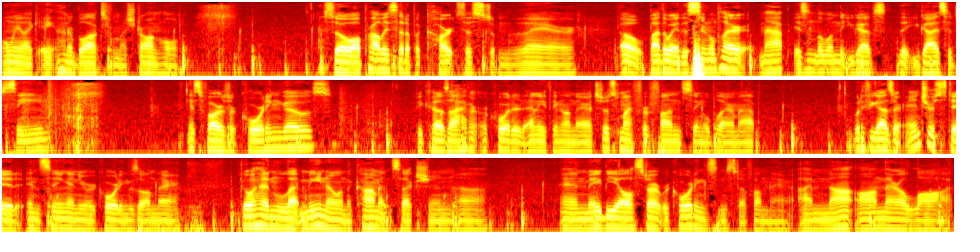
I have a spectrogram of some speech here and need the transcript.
Only like 800 blocks from my stronghold. So I'll probably set up a cart system there. Oh, by the way, the single player map isn't the one that you guys that you guys have seen as far as recording goes because I haven't recorded anything on there. It's just my for fun single player map. But if you guys are interested in seeing any recordings on there, go ahead and let me know in the comment section. Uh, and maybe I'll start recording some stuff on there. I'm not on there a lot,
